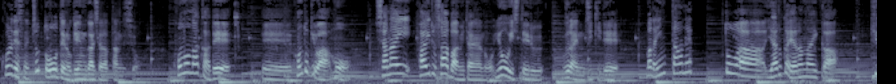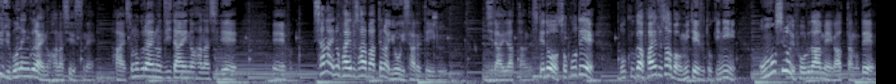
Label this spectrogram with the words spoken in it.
これですね、ちょっと大手のゲーム会社だったんですよ。この中で、えー、この時はもう、社内ファイルサーバーみたいなのを用意しているぐらいの時期で、まだインターネットはやるかやらないか、95年ぐらいの話ですね。はい、そのぐらいの時代の話で、えー、社内のファイルサーバーっていうのは用意されている時代だったんですけど、そこで僕がファイルサーバーを見ている時に面白いフォルダー名があったので、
